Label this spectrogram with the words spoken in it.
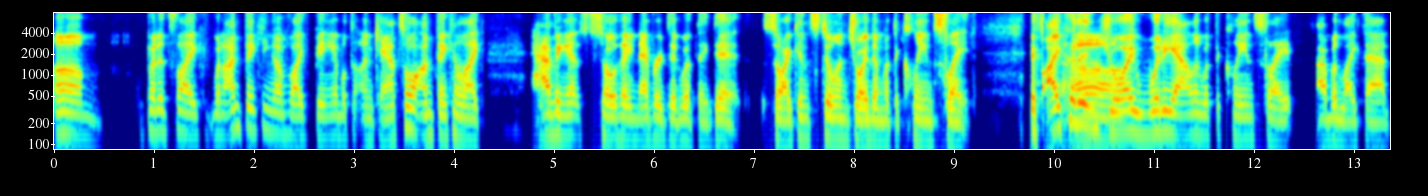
Um, but it's like when I'm thinking of like being able to uncancel, I'm thinking like having it so they never did what they did, so I can still enjoy them with a clean slate. If I could Oh. enjoy Woody Allen with the clean slate, I would like that.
